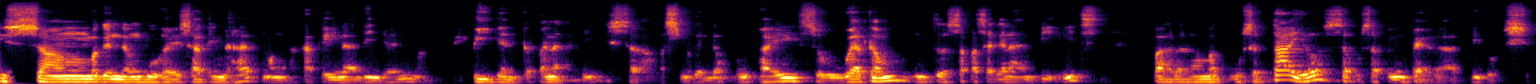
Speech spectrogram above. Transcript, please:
Isang magandang buhay sa ating lahat, mga kakina din dyan, mga kaibigan ka pa natin sa mas magandang buhay. So welcome dito sa Kasaganaan PH para mag-usap tayo sa usaping pera at negosyo.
